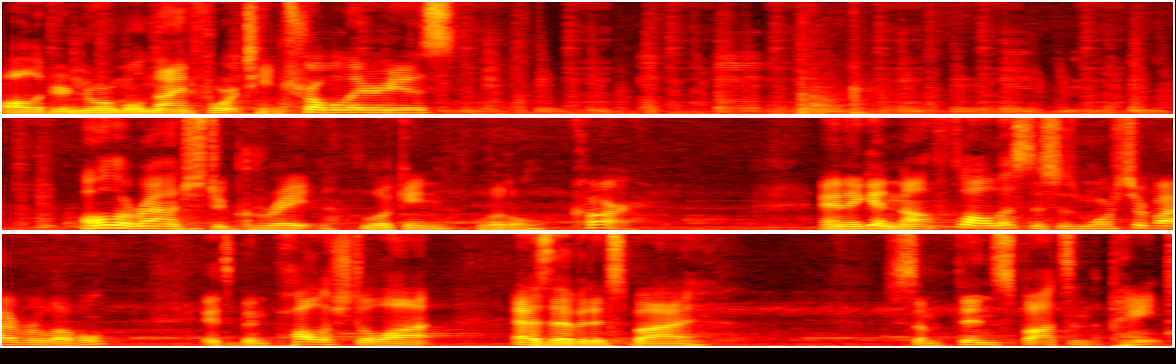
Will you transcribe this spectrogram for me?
All of your normal 914 trouble areas. All around, just a great looking little car. And again, not flawless, this is more survivor level. It's been polished a lot, as evidenced by some thin spots in the paint.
